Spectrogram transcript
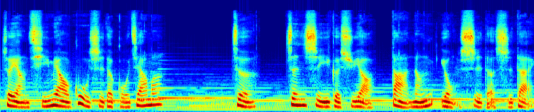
这样奇妙故事的国家吗？这真是一个需要大能勇士的时代。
